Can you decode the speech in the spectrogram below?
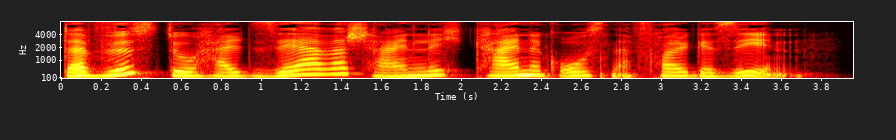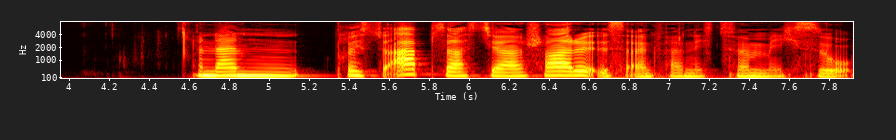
Da wirst du halt sehr wahrscheinlich keine großen Erfolge sehen. Und dann brichst du ab, sagst ja, schade, ist einfach nichts für mich so.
